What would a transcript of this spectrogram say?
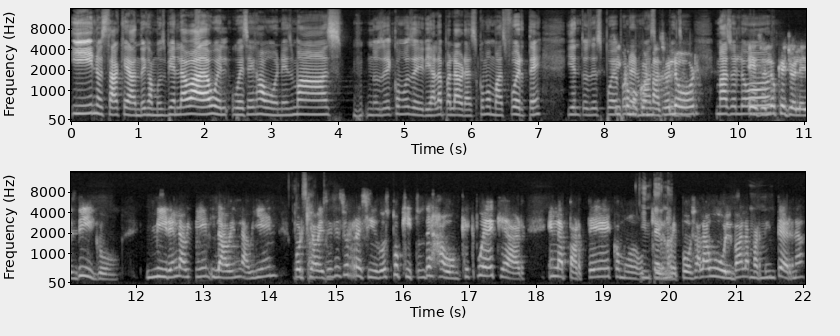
y no estaba quedando, digamos, bien lavada o, el, o ese jabón es más, no sé cómo se diría la palabra, es como más fuerte y entonces puede sí, poner como con más, olor. Más olor. Eso es lo que yo les digo. Mírenla bien, lávenla bien, porque a veces esos residuos poquitos de jabón que puede quedar en la parte como que reposa la vulva, la parte interna,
